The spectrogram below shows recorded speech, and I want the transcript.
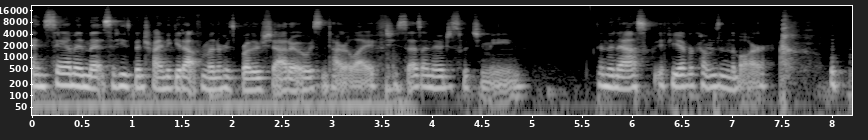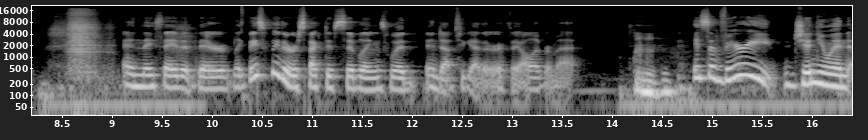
And Sam admits that he's been trying to get out from under his brother's shadow his entire life. She says, "I know just what you mean," and then asks if he ever comes in the bar. and they say that they're like basically their respective siblings would end up together if they all ever met. Mm-hmm. It's a very genuine,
